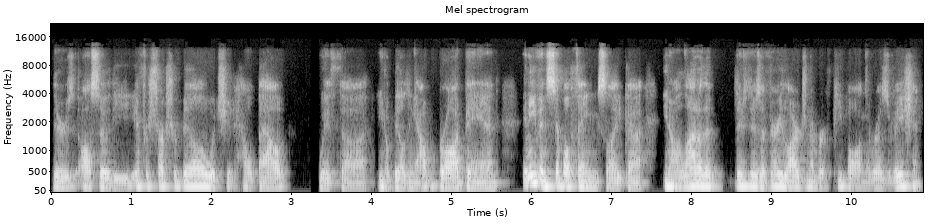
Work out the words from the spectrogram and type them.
There's also the infrastructure bill, which should help out with uh, you know building out broadband and even simple things like uh, you know a lot of the there's, there's a very large number of people on the reservation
